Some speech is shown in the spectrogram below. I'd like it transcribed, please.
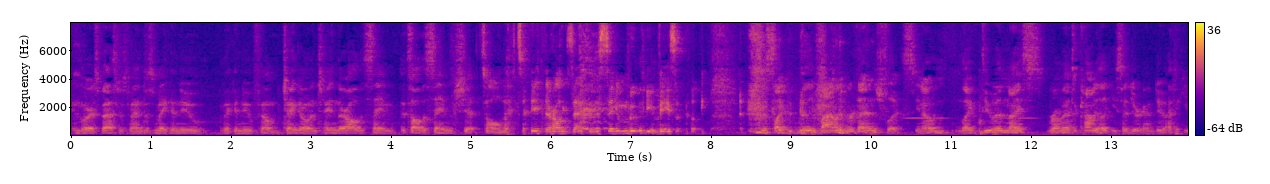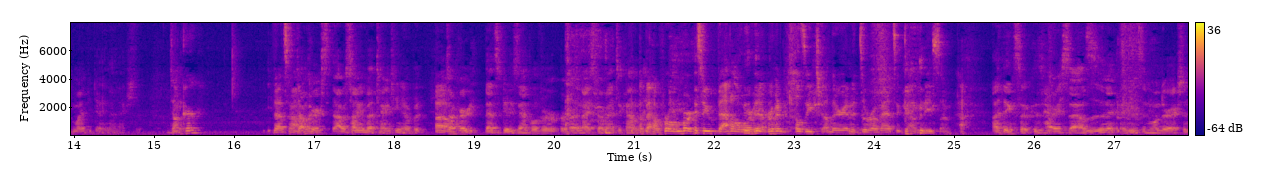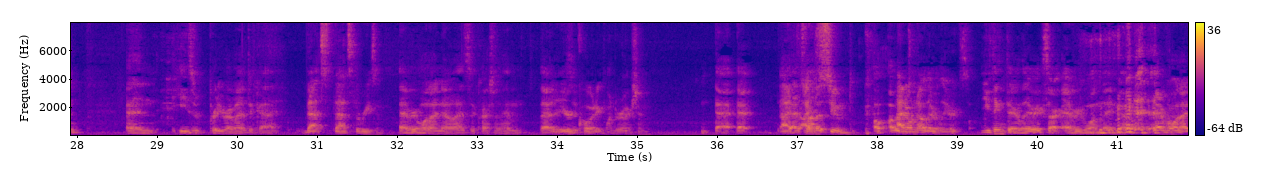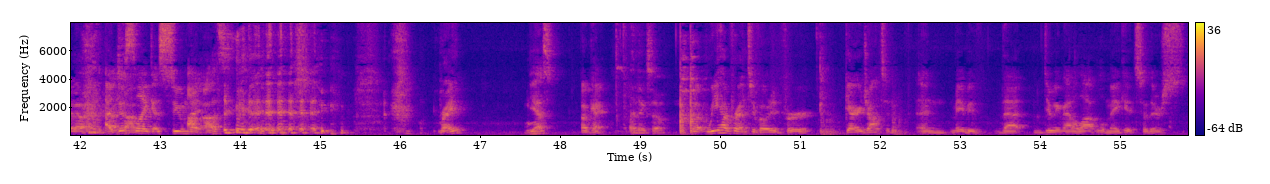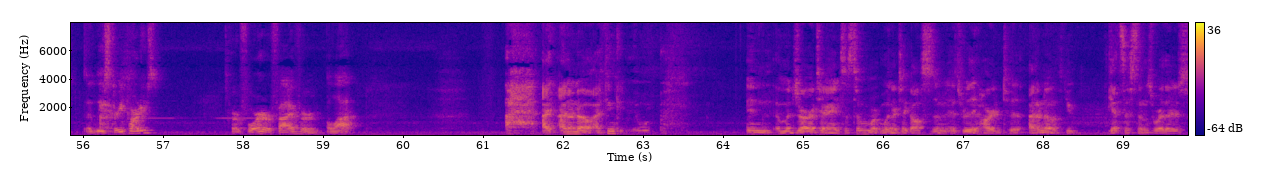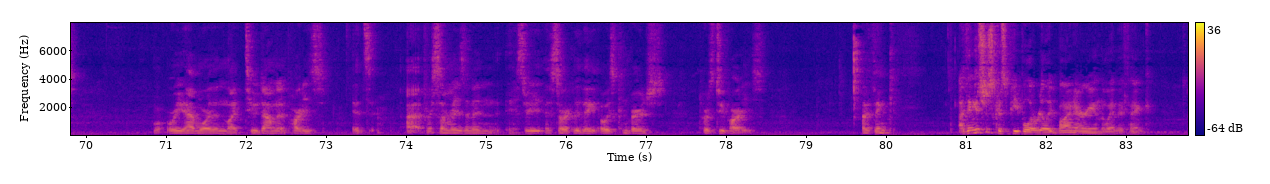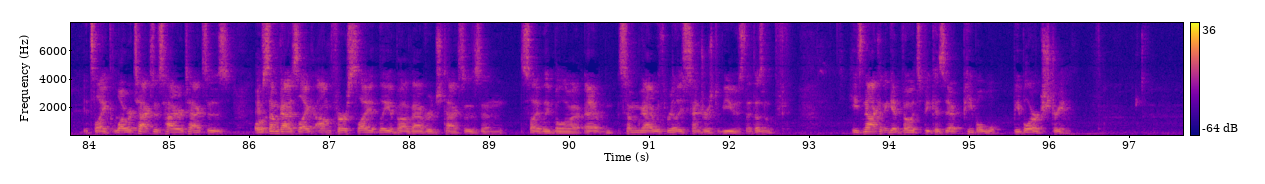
Inglourious Basterds. Man, just make a new make a new film. Django Unchained, they're all the same. It's all the same shit. it's all that's they're all exactly the same movie basically. just like really violent revenge flicks. You know, like do a nice romantic comedy like you said you were gonna do. I think you might be doing that actually. Dunkirk. That's not Dunkirk. I was talking about Tarantino, but Oh. Dunkirk. That's a good example of a, a nice romantic comedy. about World War II battle where everyone kills each other and it's a romantic comedy somehow. I think so because Harry Styles is in it and he's in One Direction, and he's a pretty romantic guy. That's that's the reason. Everyone I know has a crush on him. That You're a, quoting One Direction. I, that's I not assumed. Oh, oh, I don't know their lyrics. You think their lyrics are everyone they know? everyone I know has a crush I just on, like assume on that us. right. Mm-hmm. Yes. Okay. I think so. But we have friends who voted for Gary Johnson, and maybe that doing that a lot will make it so there's at least three parties, or four, or five, or a lot. I, I don't know. I think in a majoritarian system, or winner take all system, it's really hard to. I don't know if you get systems where there's where you have more than like two dominant parties. It's uh, for some reason in history historically they always converged towards two parties. I think I think it's just because people are really binary in the way they think. It's like lower taxes, higher taxes. Or- If some guy's like, I'm for slightly above average taxes and slightly below, uh, some guy with really centrist views that doesn't, he's not going to get votes because people people are extreme.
